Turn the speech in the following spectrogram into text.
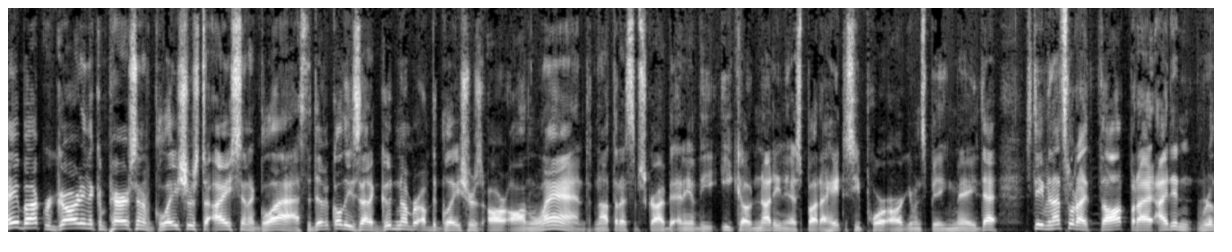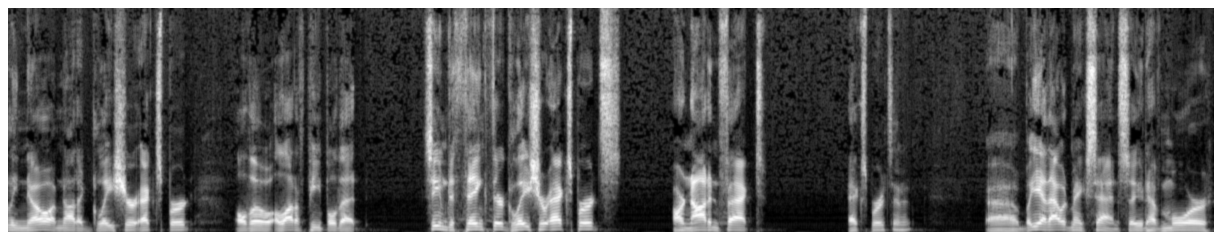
Hey, Buck, regarding the comparison of glaciers to ice in a glass, the difficulty is that a good number of the glaciers are on land. Not that I subscribe to any of the eco nuttiness, but I hate to see poor arguments being made. That, Steven, that's what I thought, but I, I didn't really know. I'm not a glacier expert, although a lot of people that seem to think they're glacier experts are not, in fact, experts in it. Uh, but yeah, that would make sense. So you'd have more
